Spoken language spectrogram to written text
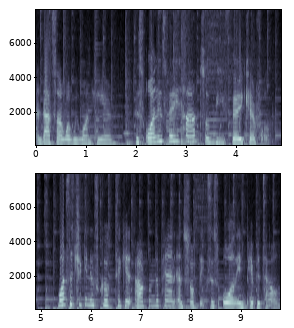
and that's not what we want here. This oil is very hot so be very careful. Once the chicken is cooked, take it out from the pan and soak the excess oil in paper towel.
